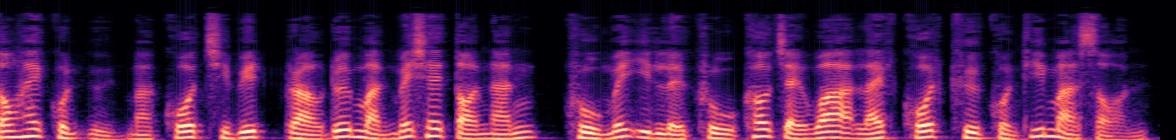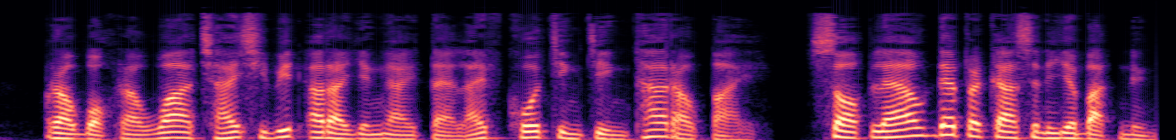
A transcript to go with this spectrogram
ต้องให้คนอื่นมาโค้ชชีวิต เราด้วยมันไม่ใช่ตอนนั้น ครูไม่อินเลยครูเข้าใจว่าไลฟ์โค้ชคือคนที่มาสอน เราบอกเราว่าใช้ชีวิตอะไรยังไงแต่ไลฟ์โค้ชจริง ๆ ถ้าเราไป สอบแล้วได้ประกาศนียบัตรหนึ่ง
